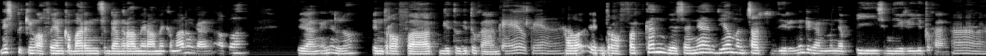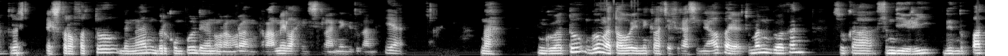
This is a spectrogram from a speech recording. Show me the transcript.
ini speaking of yang kemarin sedang rame-rame kemarin kan, apa yang ini loh, introvert gitu-gitu kan. Oke oke. ha. Kalau introvert kan biasanya dia mencharge dirinya dengan menyepi sendiri gitu kan. Ah Terus ekstrovert tuh dengan berkumpul dengan orang-orang, rame lah istilahnya gitu kan. ya Gua tuh, gua nggak tahu ini klasifikasinya apa ya. Cuman gua kan suka sendiri di tempat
